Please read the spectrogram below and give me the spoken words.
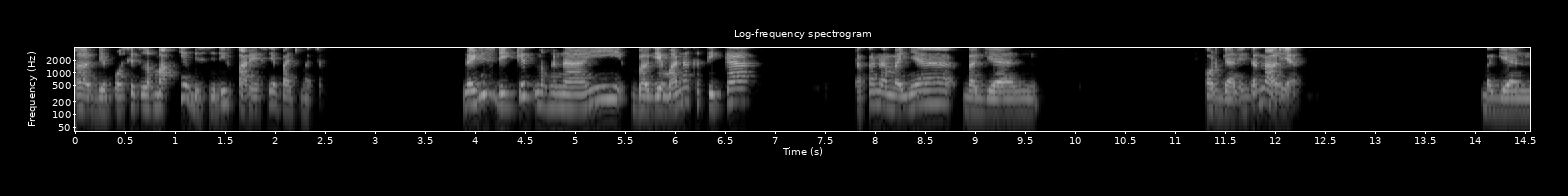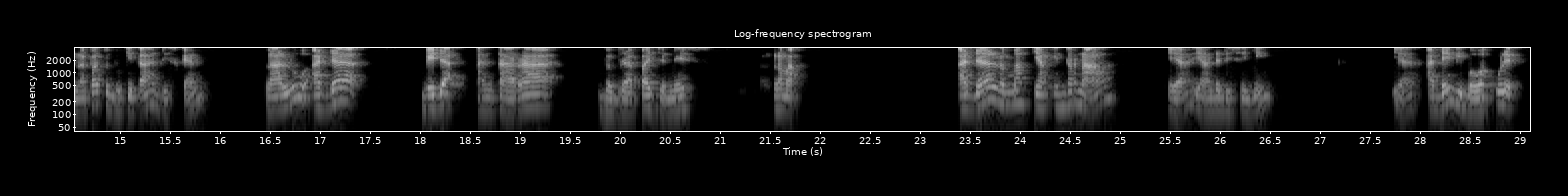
uh, deposit lemaknya bisa jadi variasinya macam-macam. Nah ini sedikit mengenai bagaimana ketika apa namanya bagian organ internal ya, bagian apa tubuh kita di scan, lalu ada beda antara beberapa jenis lemak. Ada lemak yang internal ya, yang ada di sini. Ya, ada yang di bawah kulit,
